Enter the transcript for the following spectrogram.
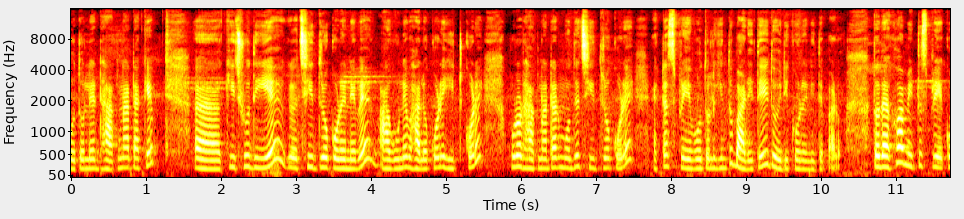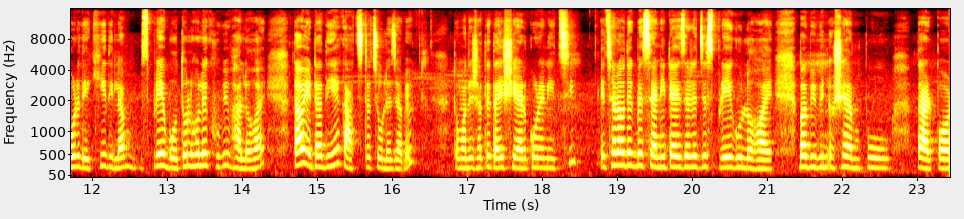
বোতলের ঢাকনাটাকে কিছু দিয়ে ছিদ্র করে নেবে, আগুনে ভালো করে হিট করে, পুরো ঢাকনাটার মধ্যে ছিদ্র করে একটা স্প্রে বোতল কিন্তু বাড়িতেই তৈরি করে নিতে পারো। তো দেখো, আমি একটু স্প্রে করে দেখিয়ে দিলাম। স্প্রে বোতল হলে খুবই ভালো হয়, তাও এটা দিয়ে কাজটা চলে যাবে। তোমাদের সাথে তাই শেয়ার করে নিচ্ছি। এছাড়াও দেখবে স্যানিটাইজারের যে স্প্রেগুলো হয় বা বিভিন্ন শ্যাম্পু তারপর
